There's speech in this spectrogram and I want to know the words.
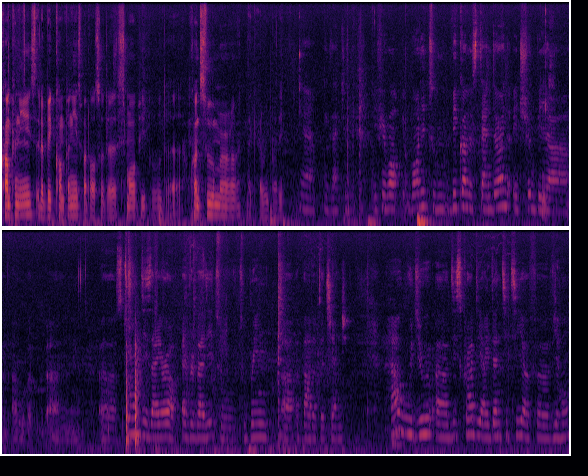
companies, the big companies, but also the small people, the consumer, like everybody. Yeah, exactly. If you want, want it to become a standard, it should be yes. um, um, a strong desire of everybody to, to bring uh, a part of the change. How hmm. would you uh, describe the identity of uh, Viron?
